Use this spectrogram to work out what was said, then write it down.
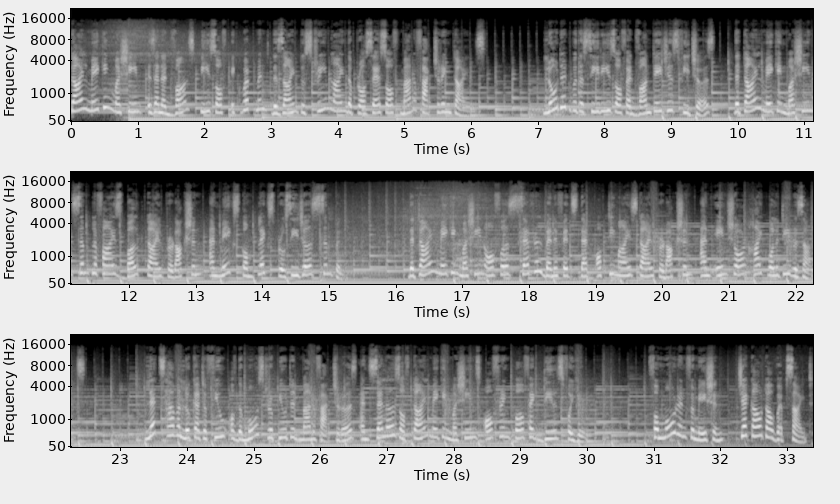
Tile making machine is an advanced piece of equipment designed to streamline the process of manufacturing tiles. Loaded with a series of advantageous features, the tile making machine simplifies bulk tile production and makes complex procedures simple. The tile making machine offers several benefits that optimize tile production and ensure high quality results. Let's have a look at a few of the most reputed manufacturers and sellers of tile making machines offering perfect deals for you. For more information, check out our website.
